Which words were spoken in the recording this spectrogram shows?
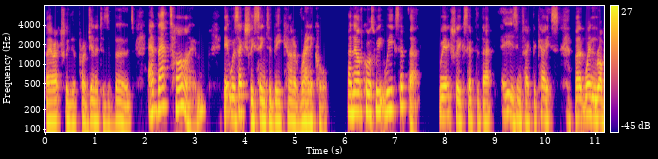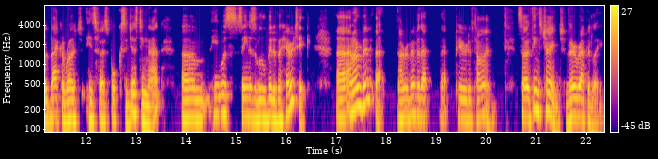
They are actually the progenitors of birds. At that time, it was actually seen to be kind of radical. And now, of course, we, we accept that. We actually accept that that is, in fact, the case. But when Robert Bakker wrote his first book suggesting that, um, he was seen as a little bit of a heretic. Uh, and I remember that. I remember that, that period of time. So things change very rapidly.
